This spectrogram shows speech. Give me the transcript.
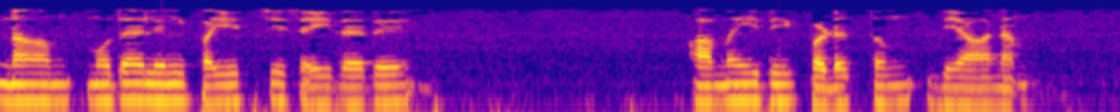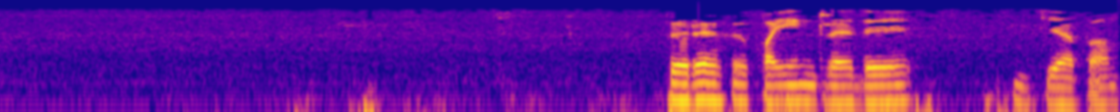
நாம் முதலில் பயிற்சி செய்தது அமைதிப்படுத்தும் தியானம். பிறகு பயின்றது ஜபம்.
